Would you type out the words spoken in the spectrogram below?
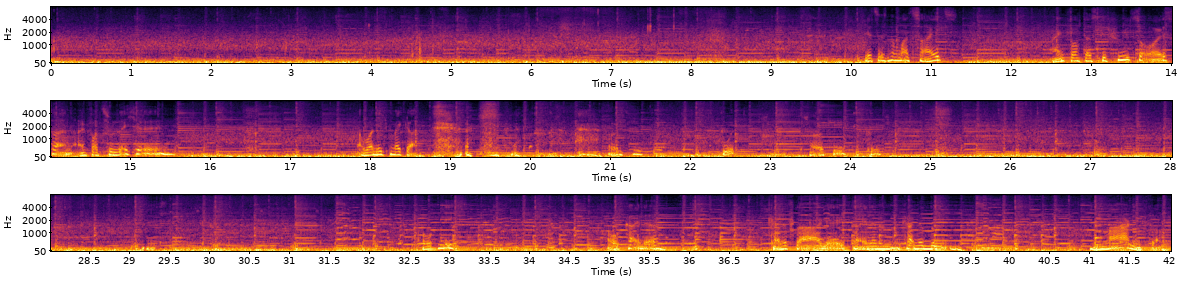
Jetzt ist nochmal Zeit, einfach das Gefühl zu äußern, einfach zu lächeln, aber nicht meckern. okay. Gut? Okay, gut. Auch nicht. Auch keine, keine Frage, keine, keine Be Magenkraft.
